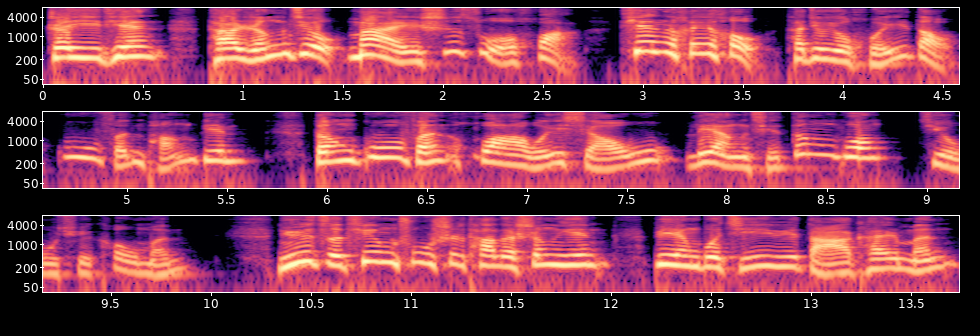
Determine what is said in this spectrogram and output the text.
这一天，他仍旧卖诗作画。天黑后，他就又回到孤坟旁边，等孤坟化为小屋，亮起灯光，就去叩门。女子听出是他的声音，并不急于打开门，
